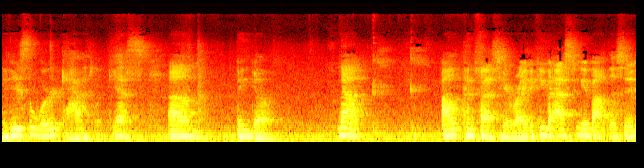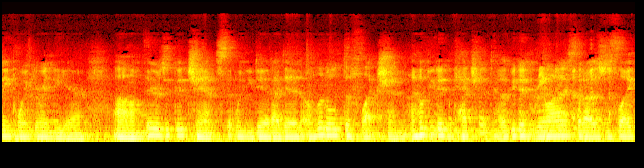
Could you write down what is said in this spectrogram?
It is the word Catholic, yes. Um, bingo. Now, I'll confess here, right? If you've asked me about this at any point during the year, um, there's a good chance that when you did, I did a little deflection. I hope you didn't catch it. I hope you didn't realize that I was just like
